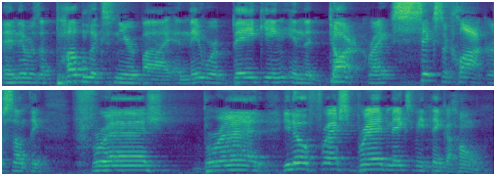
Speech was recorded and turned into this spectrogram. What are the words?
And there was a Publix nearby, and they were baking in the dark, right? Six o'clock or something. Fresh bread. You know, fresh bread makes me think of home.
